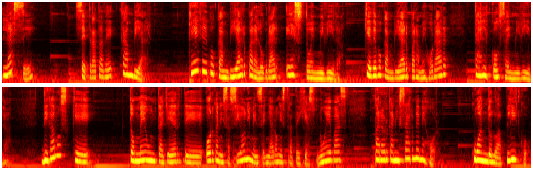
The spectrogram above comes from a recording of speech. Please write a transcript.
La C se trata de cambiar. ¿Qué debo cambiar para lograr esto en mi vida? ¿Qué debo cambiar para mejorar tal cosa en mi vida? Digamos que tomé un taller de organización y me enseñaron estrategias nuevas para organizarme mejor. Cuando lo aplico,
